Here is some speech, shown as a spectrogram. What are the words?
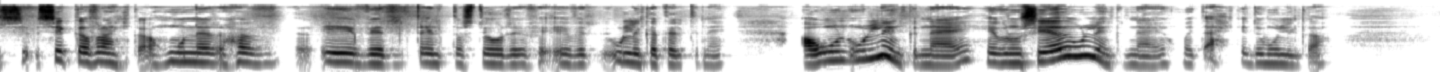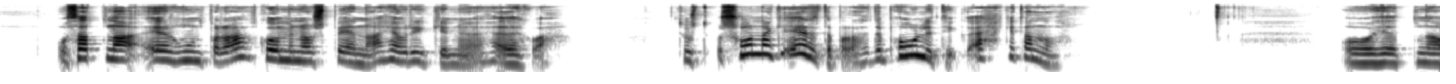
Sigga frænga, hún er höfð yfir deildastjóri, yfir úlingadeildinni Á hún úling? Nei. Hefur hún séð úling? Nei, hún veit ekkert um úlinga. Og þarna er hún bara komin á spena hjá ríkinu eða eitthvað. Þú veist, svona er þetta bara. Þetta er pólitík, ekkert annað. Og hérna,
